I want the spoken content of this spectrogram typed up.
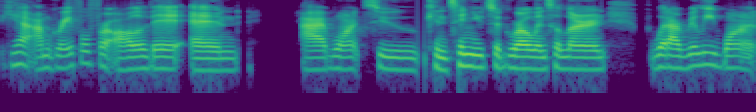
yeah, I'm grateful for all of it. And I want to continue to grow and to learn what I really want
